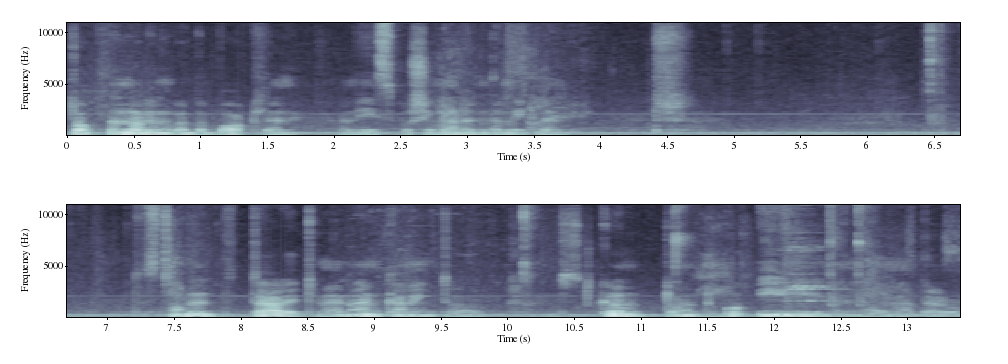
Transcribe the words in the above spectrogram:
top lane, not even got the bot lane. And he's pushing harder in the mid lane. Just even turret, man. I'm coming to. Just come, don't go in, mother.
